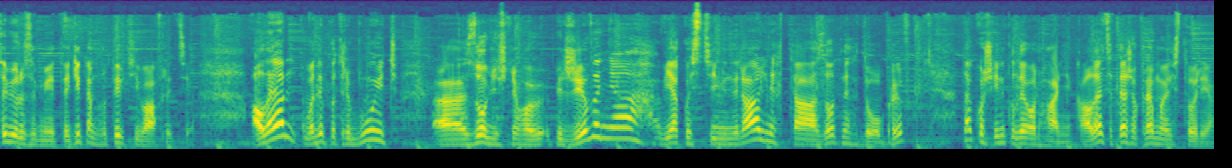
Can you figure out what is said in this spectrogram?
самі розумієте, які там ґрунти в тій в Африці. Але вони потребують е, зовнішнього підживлення в якості мінеральних та азотних добрив, також інколи органіка, але це теж окрема історія.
